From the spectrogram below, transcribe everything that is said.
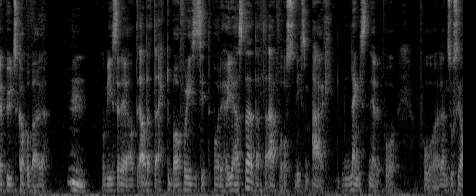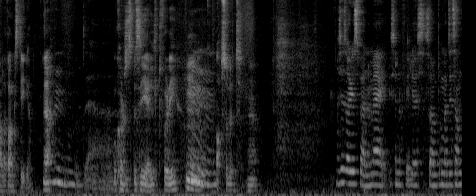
et budskap å bære. mm, Og vise det at ja, dette er ikke bare for de som sitter på de høye hester, dette er for oss de som er lengst nede på, på den sosiale rangstigen. ja. Mm. Det, Og kanskje spesielt for de. mm, absolutt. Jeg syns det er spennende med xenofilius, som på en måte som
